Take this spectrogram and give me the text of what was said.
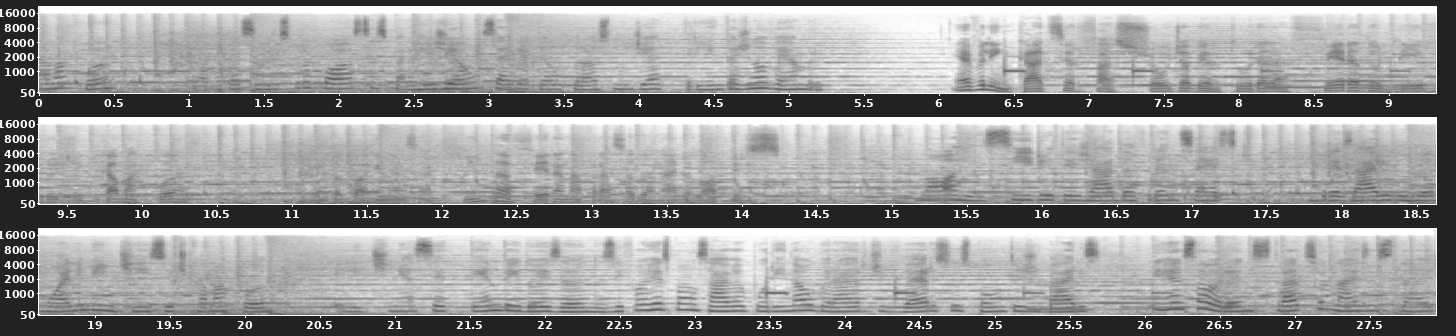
Camacuã. E a votação das propostas para a região segue até o próximo dia 30 de novembro. Evelyn Katzer faz show de abertura da Feira do Livro de Camacuã. O evento ocorre nesta quinta-feira na Praça Donário Lopes. Morre Círio Tejada Franceschi, empresário do ramo alimentício de Camacuã. Tinha 72 anos e foi responsável por inaugurar diversos pontos de bares e restaurantes tradicionais na cidade.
